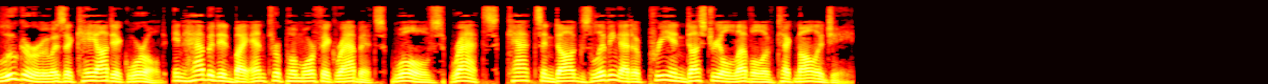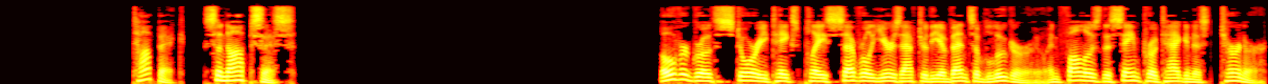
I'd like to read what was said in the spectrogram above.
Lugaru is a chaotic world, inhabited by anthropomorphic rabbits, wolves, rats, cats and dogs living at a pre-industrial level of technology. Synopsis Overgrowth's story takes place several years after the events of Lugaru and follows the same protagonist, Turner.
